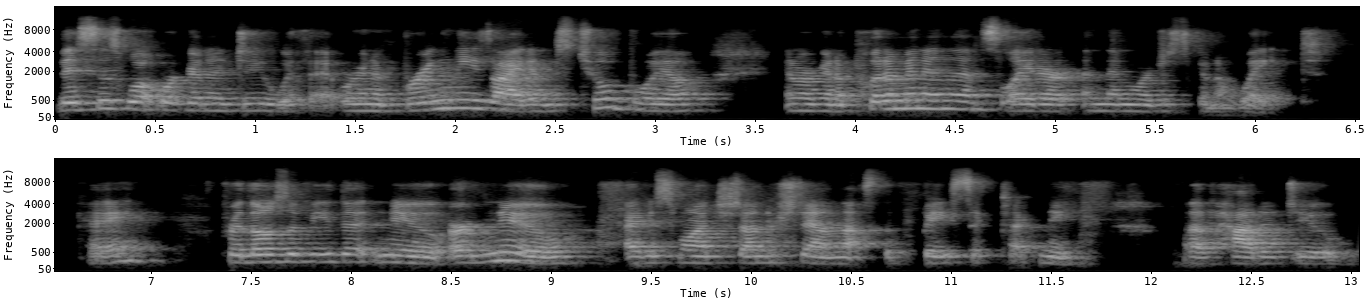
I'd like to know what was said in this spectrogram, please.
this is what we're going to do with it. We're going to bring these items to a boil and we're going to put them in an insulator and then we're just going to wait. Okay. For those of you that knew or new, I just want you to understand that's the basic technique of how to do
